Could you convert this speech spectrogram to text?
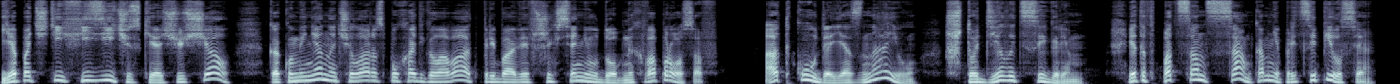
Я почти физически ощущал, как у меня начала распухать голова от прибавившихся неудобных вопросов. Откуда я знаю, что делать с Игорем? Этот пацан сам ко мне прицепился.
